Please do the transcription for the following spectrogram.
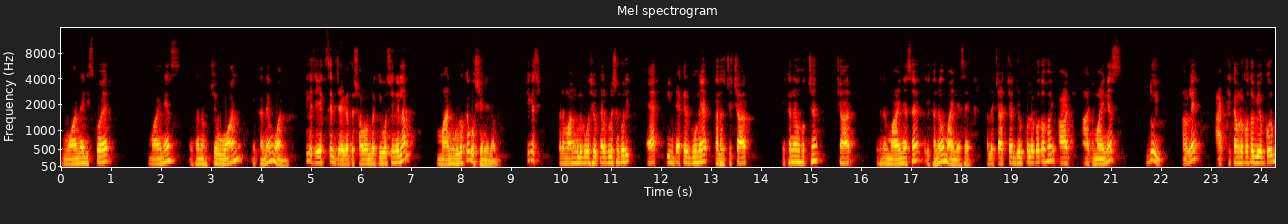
ওয়ানের স্কোয়ার মাইনাস এখানে হচ্ছে ওয়ান এখানে ওয়ান ঠিক আছে এক্সের জায়গাতে সব আমরা কি বসিয়ে নিলাম? মানগুলোকে বসিয়ে নিলাম। ঠিক আছে, তাহলে মানগুলোকে বসে ক্যালকুলেশন করি। এক তিনটা একের গুণ এক, তাহলে হচ্ছে চার। এখানেও হচ্ছে চার, এখানে মাইনাস এক, এখানেও মাইনাস এক। তাহলে চার চার যোগ করলে কত হয়? আট আট মাইনাস দুই। তাহলে আট থেকে আমরা কত বিয়োগ করব?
